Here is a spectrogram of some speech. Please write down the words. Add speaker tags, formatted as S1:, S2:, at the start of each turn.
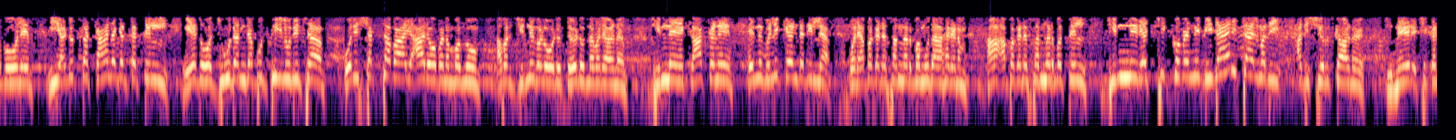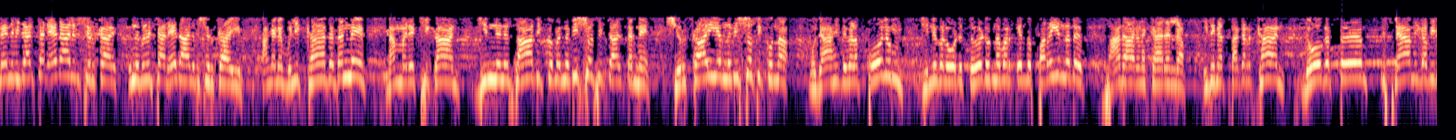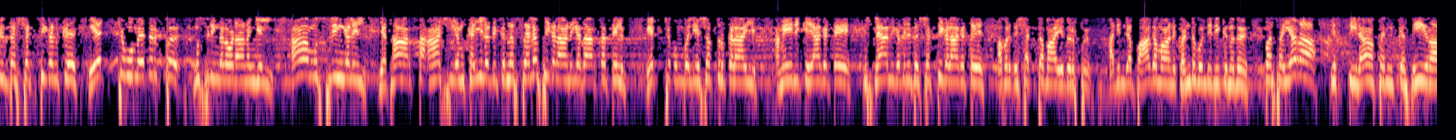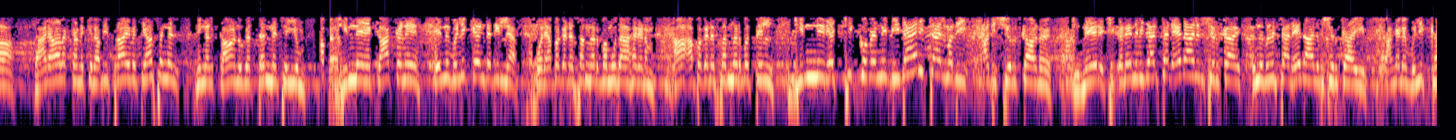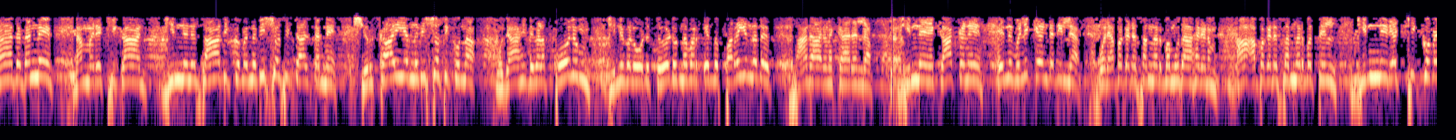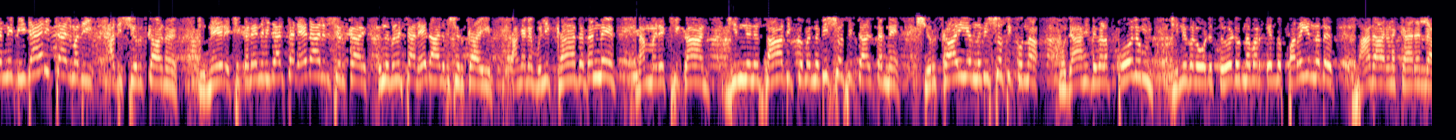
S1: പോലെ ഈ അടുത്ത കാലഘട്ടത്തിൽ ഏതോ ജൂതന്റെ ബുദ്ധിയിൽ ഉദിച്ച ഒരു ശക്തമായ ആരോപണം വന്നു. അവർ ജിന്നുകളോട് തേടുന്നവരാണ്. ജിന്നെ കാക്കണേ എന്ന് വിളിക്കേണ്ടതില്ല. ഒരു അപകട സന്ദർഭം ഉദാഹരണം. ആ അപകട സന്ദർഭത്തിൽ ജിന്ന് രക്ഷിക്കുമെന്ന് വിചാരിച്ചാൽ മതി. അത് ശിർക്കാണ്. ജിന്നെ രക്ഷിക്കണേ എന്ന് വിചാരിച്ചാൽ ഏതായാലും ശിർക്കായി. എന്ന് വിളിച്ചാൽ ഏതായാലും ശിർക്കായി. അങ്ങനെ വിളിക്കാതെ തന്നെ നമ്മെ രക്ഷിക്കാൻ ജിന്നിന് സാധിക്കുമെന്ന് വിശ്വസിച്ചാൽ തന്നെ ഷിർക്കായി എന്ന് വിശ്വസിക്കുന്ന മുജാഹിദുകളെ പോലും ജിന്നുകളോട് തേടുന്നവർ എന്ന് പറയുന്നത് സാധാരണക്കാരല്ല. ഇതിനെ തകർക്കാൻ ലോകത്ത് ഇസ്ലാമിക വിരുദ്ധ ശക്തികൾക്ക് ഏറ്റവും എതിർപ്പ് മുസ്ലിങ്ങളോടാണെങ്കിൽ ആ മുസ്ലിങ്ങളിൽ യഥാർത്ഥ ആശയം കയ്യിലെടുക്കുന്ന സെലഫികളാണ് യഥാർത്ഥത്തിൽ ഏറ്റവും വലിയ ശത്രുക്കളായി അമേരിക്കയാകട്ടെ ഇസ്ലാമിക വിരുദ്ധ ശക്തികളാകട്ടെ അവർക്ക് ശക്തമായ എതിർപ്പ്. അതിന്റെ ഭാഗമാണ് കണ്ടുകൊണ്ടിരിക്കുന്നത്. ധാരാളക്കണക്കിന് അഭിപ്രായ വ്യത്യാസങ്ങൾ നിങ്ങൾ കാണുക തന്നെ ചെയ്യും. അപ്പൊ ഇന്നേ കാക്കണേ എന്ന് വിളിക്കേണ്ടതില്ല. ഒരു അപകട സന്ദർഭം ഉദാഹരണം. ആ അപകട സന്ദർഭത്തിൽ ഇന്ന് രക്ഷിക്കുമെന്ന് വിചാരിച്ചാൽ മതി. അത് ശിർക്കാണ്. ഇന്നേ രക്ഷിക്കണേ എന്ന് വിചാരിച്ചാൽ ഏതായാലും ശിർക്കായി. എന്ന് വിളിച്ചാൽ ഏതായാലും ശിർക്കായി. അങ്ങനെ വിളിക്കാതെ തന്നെ നമ്മെ രക്ഷിക്കാൻ ജിന്നിന് സാധിക്കുമെന്ന് വിശ്വസിച്ചാൽ തന്നെ ശിർക്കായി എന്ന് വിശ്വസിക്കുന്ന മുജാഹിദുകളെ പോലും ജിന്നുകളോട് തേടുന്നവർ എന്ന് പറയുന്നത് സാധാരണക്കാരല്ല ഇന്നെ കാക്കണേ എന്ന് വിളിക്കേണ്ടതില്ല. ഒരു അപകട സന്ദർഭം ഉദാഹരണം. ആ അപകട സന്ദർഭത്തിൽ ഇന്ന് രക്ഷിക്കുമെന്ന് വിചാരിച്ചാൽ മതി. അത് ശിർക്കാണ്. ഇന്നെ രക്ഷിക്കണേ എന്ന് വിചാരിച്ചാൽ ഏതായാലും ശിർക്കായി. എന്ന് വിളിച്ചാൽ ഏതായാലും ശിർക്കായി. അങ്ങനെ വിളിക്കാതെ തന്നെ നമ്മെ രക്ഷിക്കാൻ ജിന്നിന് സാധിക്കുമെന്ന് വിശ്വസിച്ചാൽ തന്നെ ഷിർക്കായി എന്ന് വിശ്വസിക്കുന്ന മുജാഹിദുകളെ പോലും ജിന്നുകളോട് തേടുന്നവർ എന്ന് പറയുന്നത് സാധാരണക്കാരല്ല.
